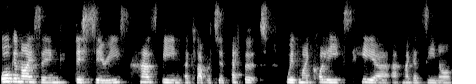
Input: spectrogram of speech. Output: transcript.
Organising this series has been a collaborative effort with my colleagues here at Magazzino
